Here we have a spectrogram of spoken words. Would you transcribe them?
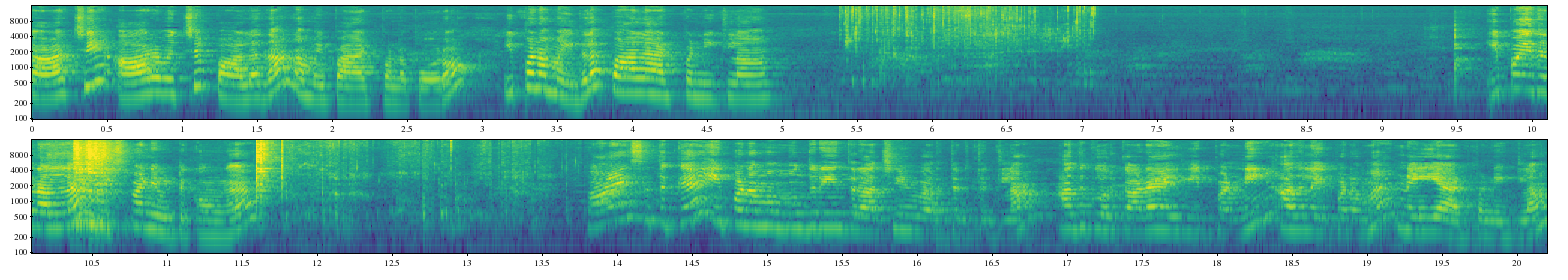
காய்ச்சி ஆற வச்சு பாலை தான் நம்ம இப்போ ஆட் பண்ண போகிறோம் இப்போ நம்ம இதில் பால் ஆட் பண்ணிக்கலாம். இப்போ இதை நல்லா மிக்ஸ் பண்ணி விட்டுக்கோங்க. பாயசத்துக்கு இப்போ நம்ம முந்திரியும் திராட்சையும் வறுத்தெடுத்துக்கலாம் அதுக்கு ஒரு கடாயை ஹீட் பண்ணி அதில் இப்போ நம்ம நெய்யை ஆட் பண்ணிக்கலாம்.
